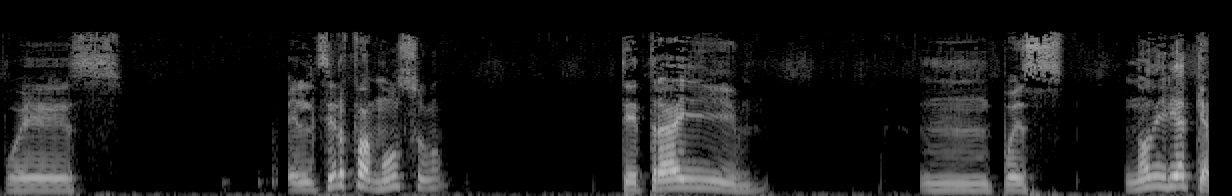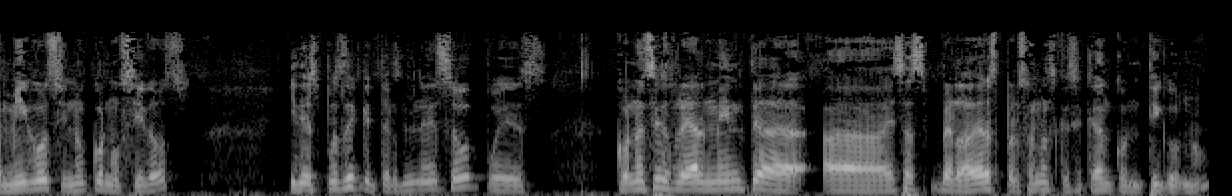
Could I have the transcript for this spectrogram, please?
pues, el ser famoso te trae, mm, pues, no diría que amigos, sino conocidos. Y después de que termina eso, pues conoces realmente a, a esas verdaderas personas que se quedan contigo, ¿no?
